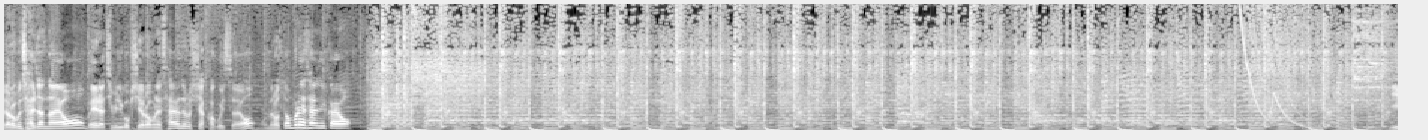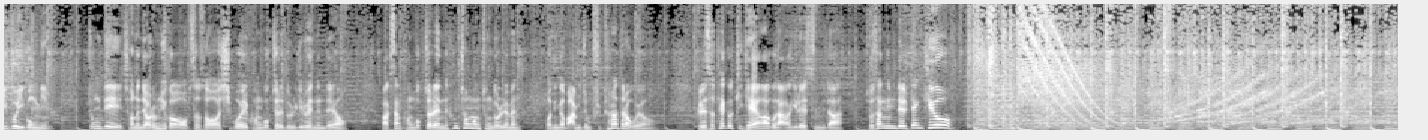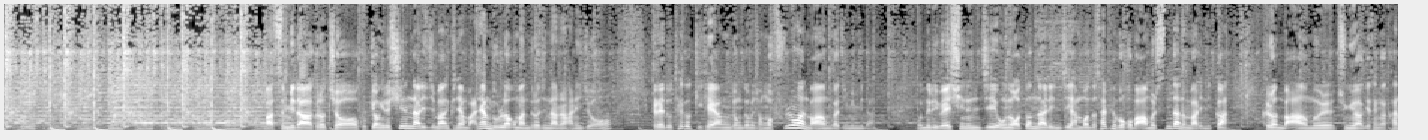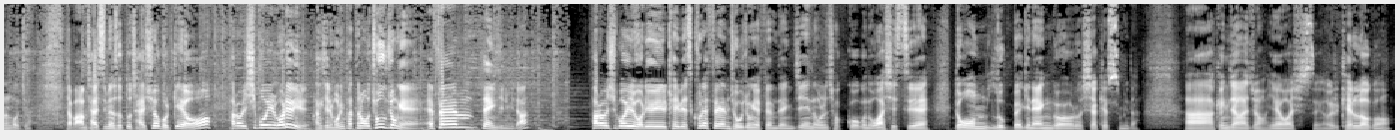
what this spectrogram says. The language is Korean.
여러분 잘 잤나요? 매일 아침 7시 여러분의 사연으로 시작하고 있어요. 오늘 어떤 분의 사연일까요? 2920님, 쫑디, 저는 여름 휴가가 없어서 15일 광복절에 놀기로 했는데요. 막상 광복절에는 흥청망청 놀려면 어딘가 마음이 좀 불편하더라고요. 그래서 태극기 게양하고 나가기로 했습니다. 조상님들 thank you! 맞습니다. 그렇죠. 국경일은 쉬는 날이지만 그냥 마냥 놀라고 만들어진 날은 아니죠. 그래도 태극기 게양 정도면 정말 훌륭한 마음가짐입니다. 오늘이 왜 쉬는지 오늘 어떤 날인지 한 번 더 살펴보고 마음을 쓴다는 말이니까 그런 마음을 중요하게 생각하는 거죠. 자, 마음 잘 쓰면서 또 잘 쉬어볼게요. 8월 15일 월요일, 당신의 morning 파트너 조우종의 FM 대행진입니다. 8월 15일 월요일 KBS 쿨 FM 조우종의 FM 대행진. 오늘 첫 곡은 오아시스의 Don't Look Back in Anger로 시작했습니다. 아, 굉장하죠. 예, 오아시스. 갤러거.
